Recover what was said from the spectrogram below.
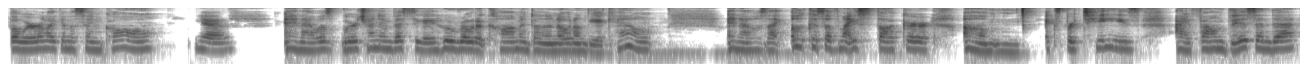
but we were like in the same call, Yeah. and I was we were trying to investigate who wrote a comment on a note on the account. And I was like, oh, because of my stalker um expertise, I found this and that.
